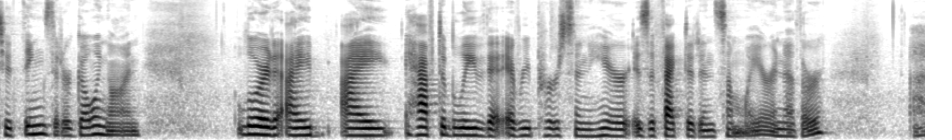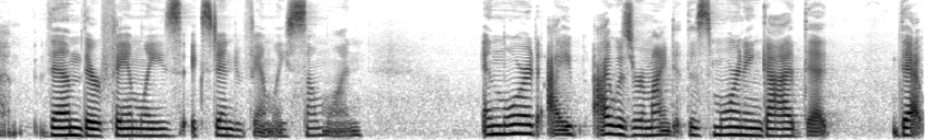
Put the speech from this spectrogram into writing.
to things that are going on. Lord, I I have to believe that every person here is affected in some way or another. Um, them, their families, extended families, someone. And Lord, I I was reminded this morning, God, that that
